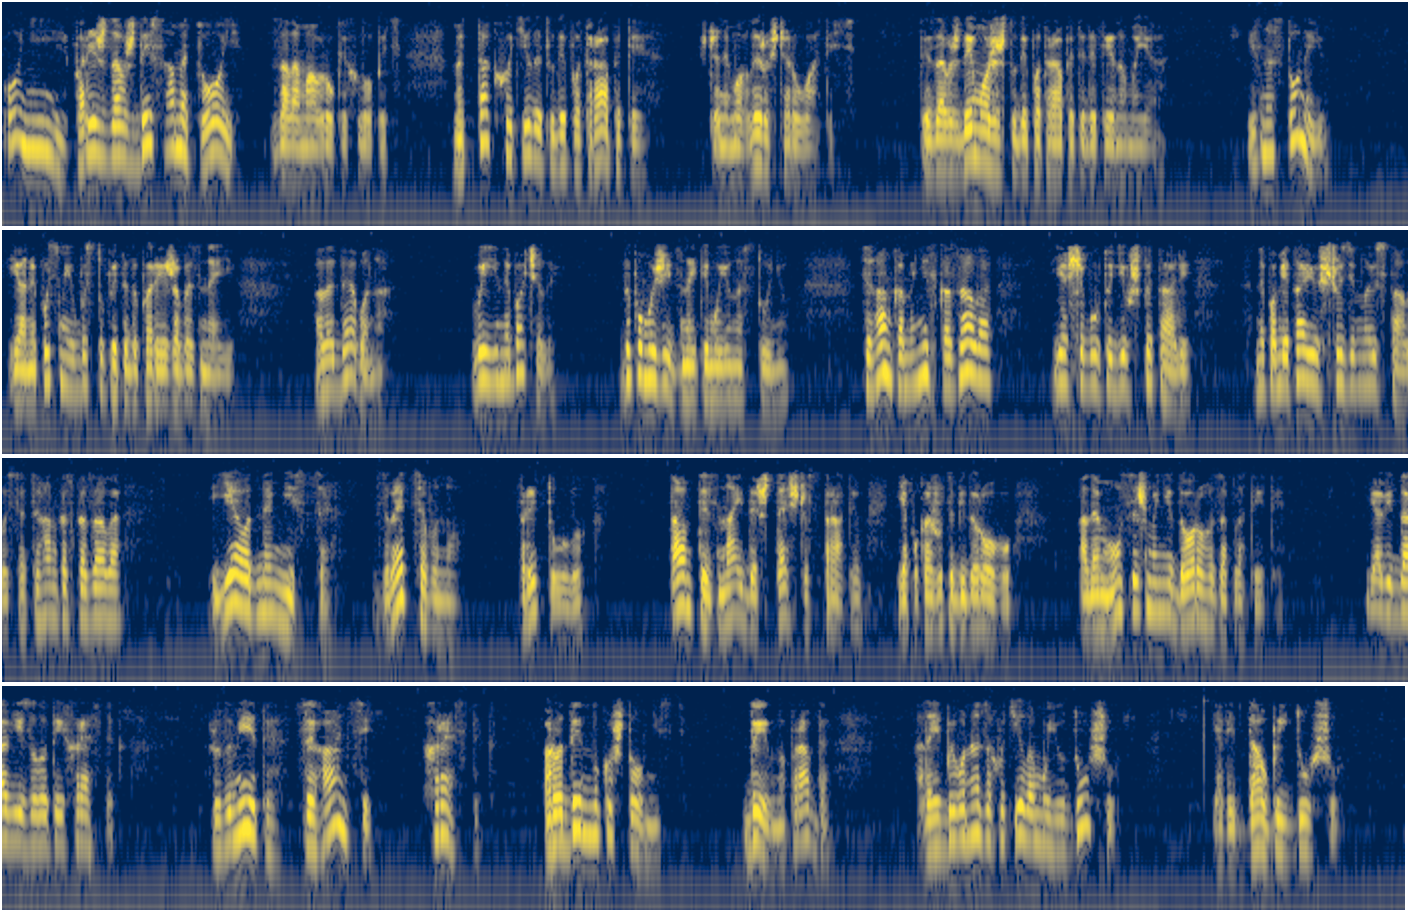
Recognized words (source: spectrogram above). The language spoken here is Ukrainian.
О, ні, Париж завжди саме той, заламав руки хлопець. Ми так хотіли туди потрапити, що не могли розчаруватись. Ти завжди можеш туди потрапити, дитино моя. Із Настунею? Я не посмів би ступити до Парижа без неї. Але де вона? Ви її не бачили? Допоможіть знайти мою Настуню. Циганка мені сказала, я ще був тоді в шпиталі. Не пам'ятаю, що зі мною сталося. Циганка сказала, є одне місце. Зветься воно притулок. Там ти знайдеш те, що стратив. Я покажу тобі дорогу, але мусиш мені дорого заплатити. Я віддав їй золотий хрестик. Розумієте, циганці хрестик, родинну коштовність. Дивно, правда? Але якби вона захотіла мою душу, я віддав би й душу,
